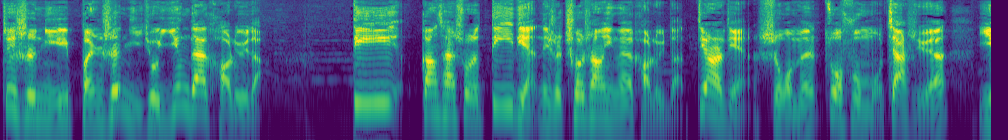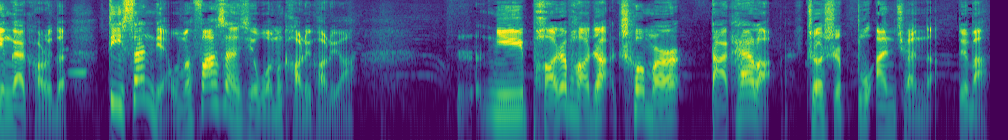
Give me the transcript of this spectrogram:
这是你本身你就应该考虑的。第一，刚才说的第一点，那是车商应该考虑的；第二点，是我们做父母、驾驶员应该考虑的；第三点，我们发散些，我们考虑考虑啊。你跑着跑着，车门打开了，这是不安全的，对吧？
